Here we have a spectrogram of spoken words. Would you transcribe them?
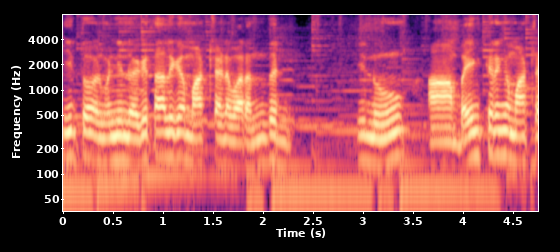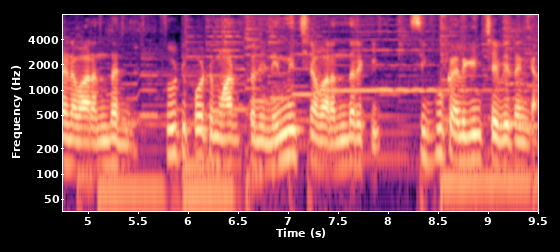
నీతో నిన్ను ఎగతాళిగా మాట్లాడిన వారందరినీ నిన్ను భయంకరంగా మాట్లాడిన వారందరినీ సూటిపోటి మాటతో నిందించిన వారందరికీ సిగ్గు కలిగించే విధంగా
